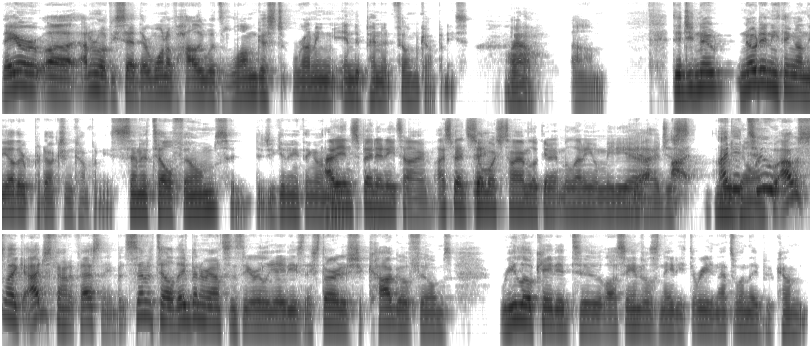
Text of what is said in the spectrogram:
they are uh, i don't know if you said they're one of hollywood's longest running independent film companies Wow. um, did you note, note anything on the other production companies Cinetel films did you get anything on that? I them? didn't spend any time. I spent so They- much time looking at Millennial Media. Yeah, I just I moved did on. too. I was like, I just found it fascinating. But Cinetel, they've been around since the early 80s. They started as Chicago Films, relocated to Los Angeles in 83, and that's when they become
